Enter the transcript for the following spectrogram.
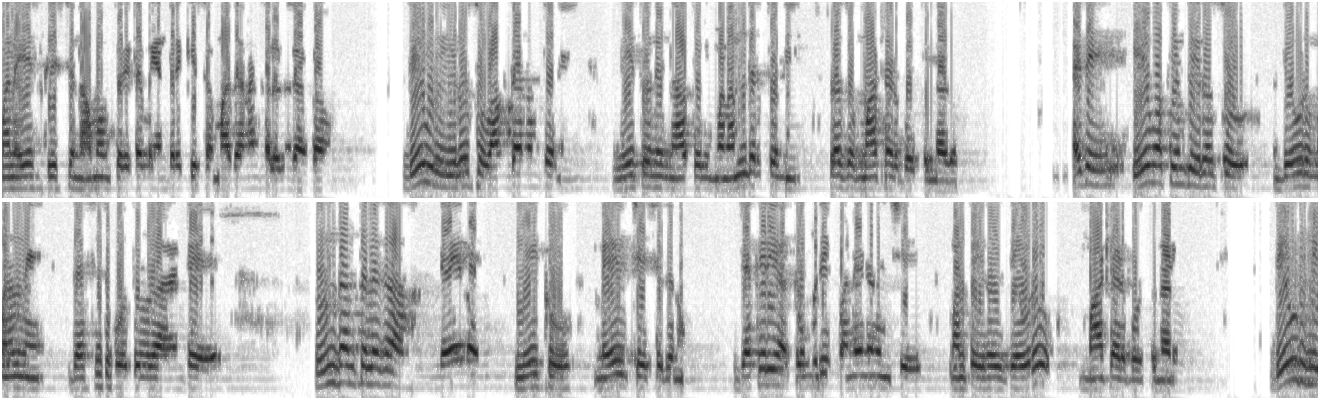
మన యేసుక్రీస్తు నామం పేరిట మీ అందరికీ సమాధానం కలుగుగాక దేవుడు ఈరోజు వాగ్దానంతోని నీతోని నాతోని మనందరితోని ఈరోజు మాట్లాడబోతున్నాడు. అయితే ఏ వాక్యంతో ఈరోజు దేవుడు మనల్ని దర్శించబోతున్నాడు అంటే రెండంతలుగా నేను మీకు మేలు చేసేదను. జకరియా తొమ్మిది పన్నెండు నుంచి మనతో ఈరోజు దేవుడు మాట్లాడబోతున్నాడు. దేవుడు నీ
